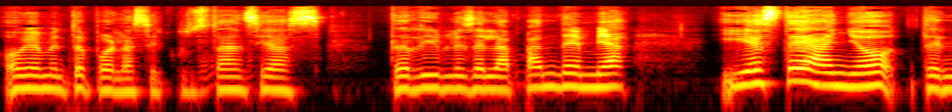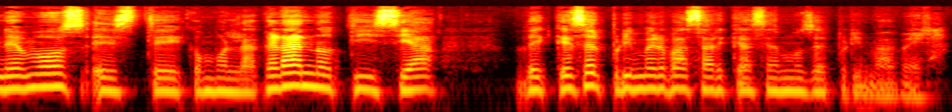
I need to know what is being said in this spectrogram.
obviamente por las circunstancias terribles de la pandemia. Y este año tenemos este, como la gran noticia de que es el primer bazar que hacemos de primavera.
